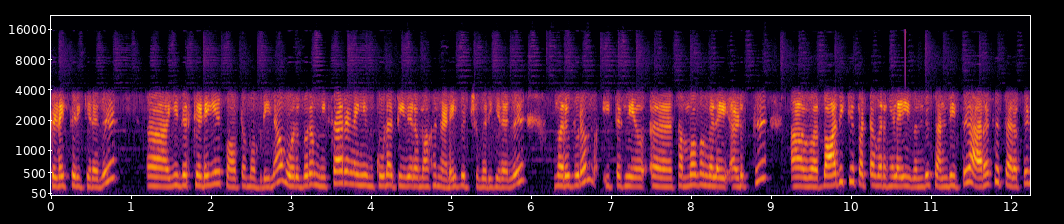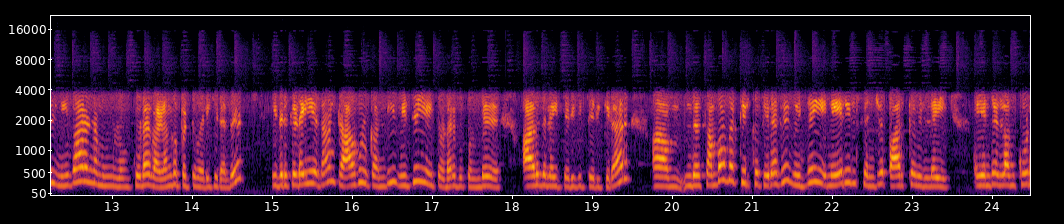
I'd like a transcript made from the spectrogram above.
கிடைத்திருக்கிறது. இதற்கிடையே பார்த்தோம் அப்படின்னா ஒருபுறம் விசாரணையும் கூட தீவிரமாக நடைபெற்று வருகிறது. மறுபுறம் இத்தகைய சம்பவங்களை அடுத்து பாதிக்கப்பட்டவர்களை வந்து சந்தித்து அரசு தரப்பில் நிவாரணங்களும் கூட வழங்கப்பட்டு வருகிறது. இதற்கிடையே தான் ராகுல் காந்தி விஜயை தொடர்பு கொண்டு ஆறுதலை தெரிவித்திருக்கிறார். இந்த சம்பவத்திற்கு பிறகு விஜய் நேரில் சென்று பார்க்கவில்லை என்றெல்லாம் கூட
